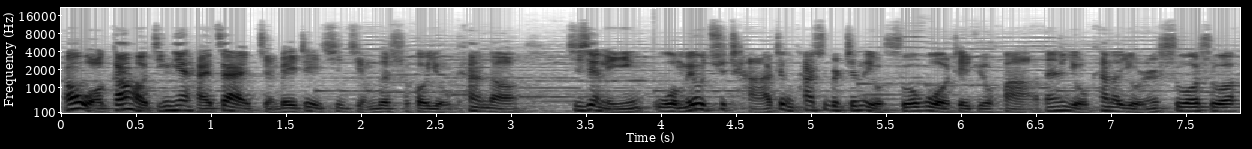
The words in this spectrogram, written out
然后我刚好今天还在准备这期节目的时候，有看到季羡林，我没有去查证他是不是真的有说过这句话，但是有看到有人说说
